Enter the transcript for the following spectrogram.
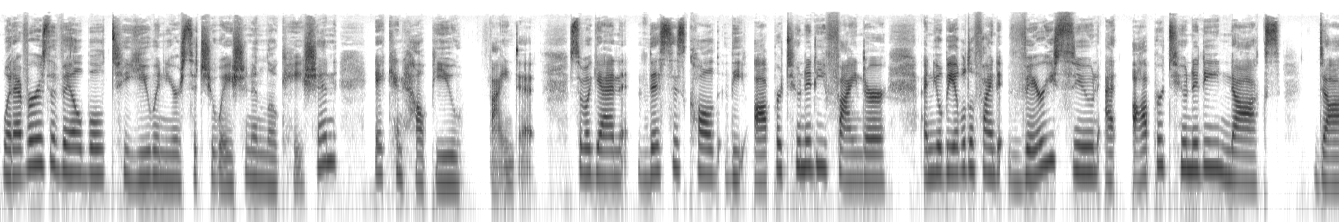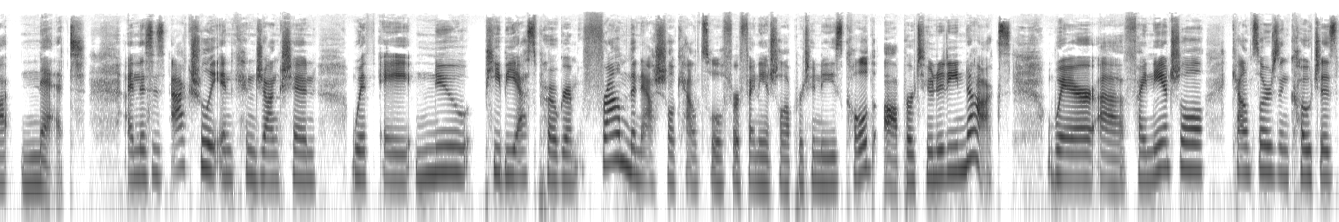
whatever is available to you in your situation and location, it can help you find it. So again, this is called the Opportunity Finder, and you'll be able to find it very soon at Opportunity Knocks net. And this is actually in conjunction with a new PBS program from the National Council for Financial Opportunities called Opportunity Knocks, where uh, financial counselors and coaches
